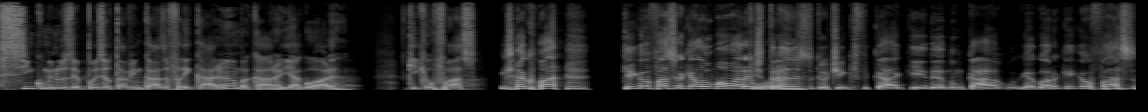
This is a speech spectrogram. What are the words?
cinco minutos depois eu estava em casa, eu falei, caramba, cara, e agora? O que, que eu faço? E agora, que, que eu faço com aquela uma hora de Porra. trânsito que eu tinha que ficar aqui dentro de um carro? E agora o que, que eu faço?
